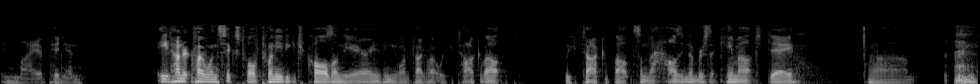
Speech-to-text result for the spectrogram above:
in my opinion. 800 516 1220 to get your calls on the air. Anything you want to talk about, we could talk about. We could talk about some of the housing numbers that came out today. Um, we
